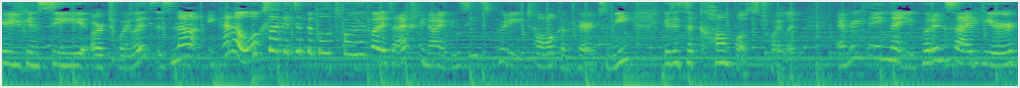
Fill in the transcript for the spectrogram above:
Here you can see our toilets. It's not, it kind of looks like a typical toilet, but it's actually not. You can see it's pretty tall compared to me because it's a compost toilet. Everything that you put inside here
